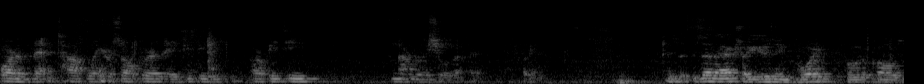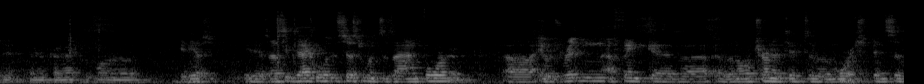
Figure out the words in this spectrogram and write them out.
part of that top layer software, the APT, RPT. I'm not really sure about that. Is, it- is that actually using VoIP protocols to interconnect with one another? It is, it is. That's exactly what the system was designed for. Uh, it was written, I think, as a, as an alternative to the more expensive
